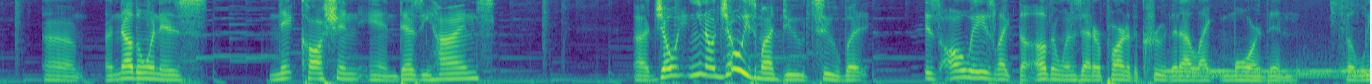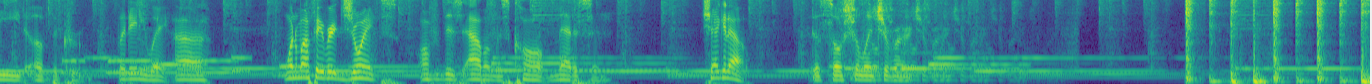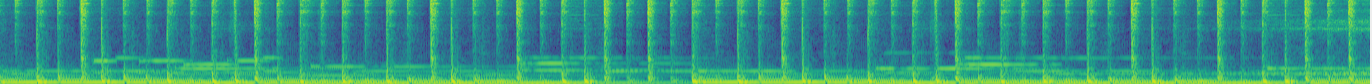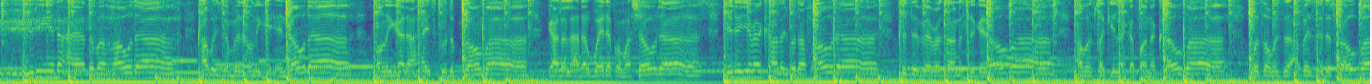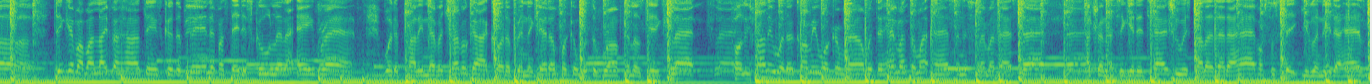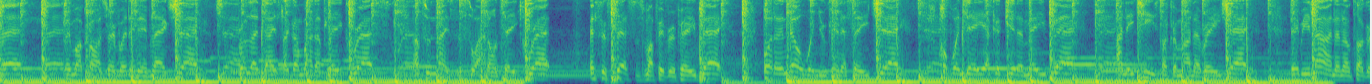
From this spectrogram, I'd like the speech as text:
Uh, another one is Nyck Caution and Dessy Hinds. Uh, Joey, you know, Joey's my dude too, but it's always like the other ones that are part of the crew that I like more than the lead of the crew. But anyway, uh, one of my favorite joints off of this album is called Medicine. Check it out. The Social Introvert. Beauty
